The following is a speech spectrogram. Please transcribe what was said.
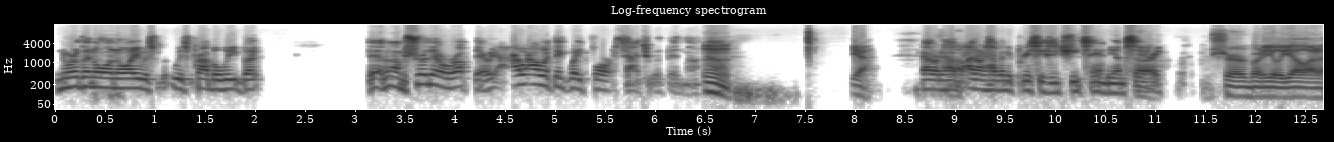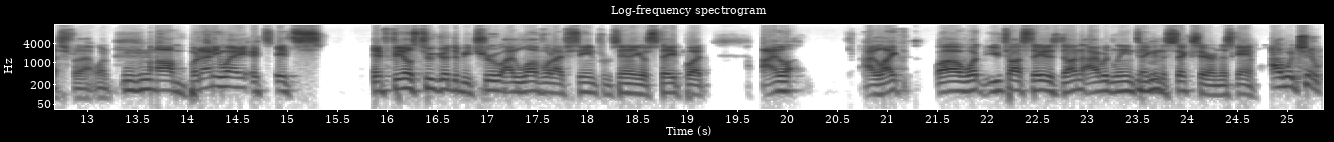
Northern Illinois was was probably, but I'm sure they were up there. I, I would think Wake Forest had to have been though. Mm, I don't have Uh, I don't have any preseason sheets handy. I'm sorry. I'm sure everybody will yell at us for that one. Mhm. Um, but anyway, it's it's it feels too good to be true. I love what I've seen from San Diego State, but I li- I like uh, what Utah State has done. I would lean taking Mhm. the six here in this game. I would too.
